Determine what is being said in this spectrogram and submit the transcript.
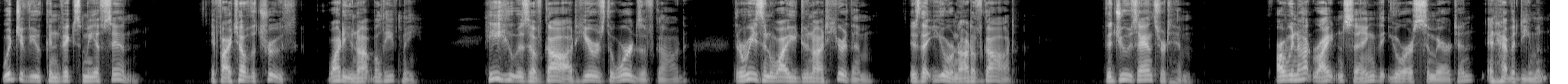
Which of you convicts me of sin? If I tell the truth, why do you not believe me? He who is of God hears the words of God. The reason why you do not hear them is that you are not of God. The Jews answered him, Are we not right in saying that you are a Samaritan and have a demon?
